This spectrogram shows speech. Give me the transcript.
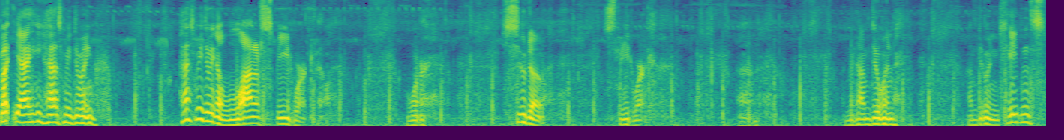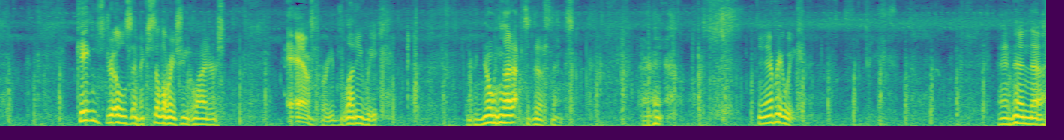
But yeah, he has me doing has me doing a lot of speed work though or pseudo speed work. Um, I mean, I'm doing I'm doing cadence cadence drills and acceleration gliders every bloody week. There's no let up to those things. All right, every week. And then, uh,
